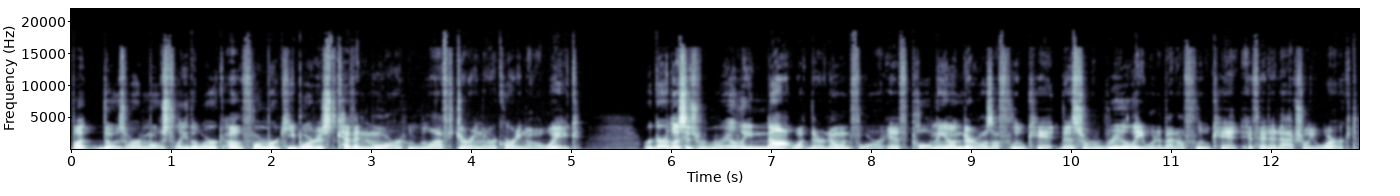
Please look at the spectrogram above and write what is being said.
but those were mostly the work of former keyboardist Kevin Moore, who left during the recording of Awake. Regardless, it's really not what they're known for. If Pull Me Under was a fluke hit, this really would have been a fluke hit if it had actually worked.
